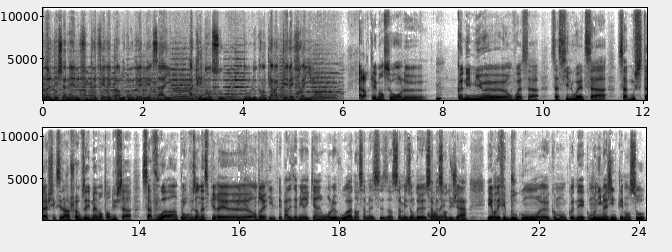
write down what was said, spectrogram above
Paul Deschanel fut préféré par le Congrès de Versailles à Clémenceau, dont le grand caractère effrayait. Alors Clémenceau, on le connaît mieux, euh, on voit sa, sa silhouette, sa, sa, moustache, etc. Je crois que vous avez même entendu sa, sa voix hein, pour vous en inspirer, euh, oui, il y a un André. film fait par les Américains où on le voit dans sa, dans sa maison de Saint-Vincent-du-Jard et en effet bougon, euh, comme on connaît, comme on imagine Clémenceau,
